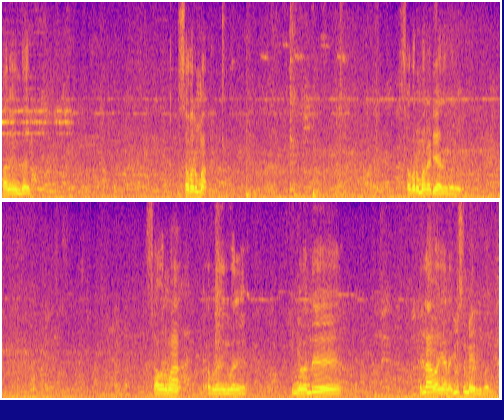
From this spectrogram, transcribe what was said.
பாருங்க இந்த சவர்மா. சவர்மா ரெடியாக இருக்குது பாருங்க. சவர்மா அப்புறம் இங்கே பாருங்க. இங்கே வந்து எல்லா வகையான ஜூஸுமே இருக்குது பாருங்க.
